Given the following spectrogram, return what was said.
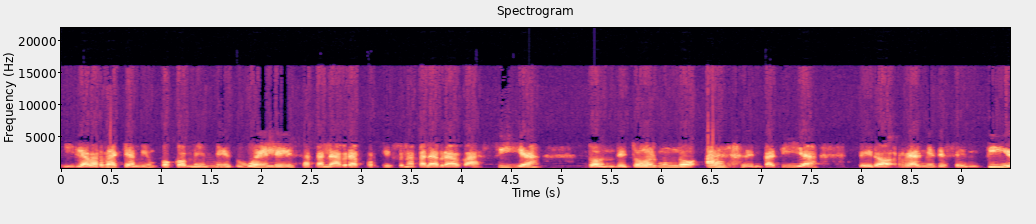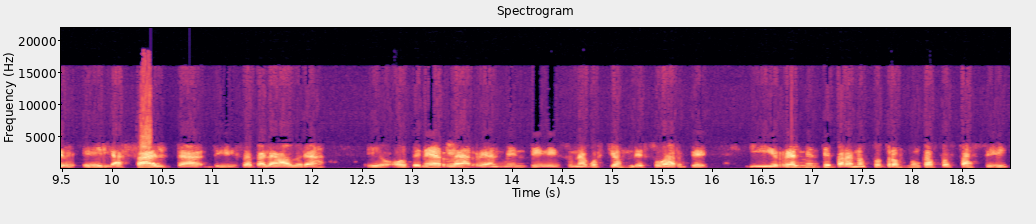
y la verdad que a mí un poco me, me duele esa palabra porque es una palabra vacía, donde todo el mundo habla de empatía, pero realmente sentir eh, la falta de esa palabra eh, o tenerla realmente es una cuestión de suerte. Y realmente para nosotros nunca fue fácil.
